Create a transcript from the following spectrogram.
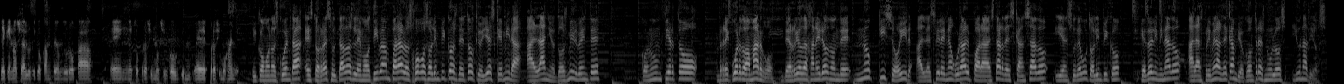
de que no sea el único campeón de Europa en estos próximos cinco eh, próximos años. Y como nos cuenta, estos resultados le motivan para los Juegos Olímpicos de Tokio y es que mira al año 2020 con un cierto recuerdo amargo de Río de Janeiro donde no quiso ir al desfile inaugural para estar descansado y en su debut olímpico quedó eliminado a las primeras de cambio con tres nulos y un adiós.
